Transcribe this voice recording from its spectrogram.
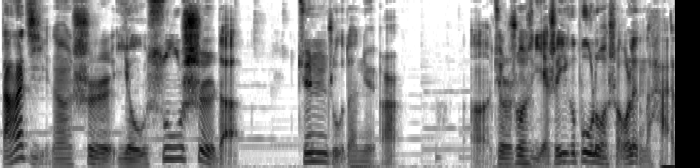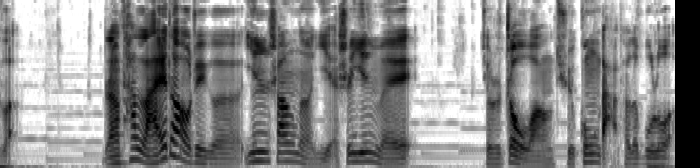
妲己呢是有苏氏的君主的女儿，呃，就是说也是一个部落首领的孩子。然后她来到这个殷商呢，也是因为就是纣王去攻打他的部落，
